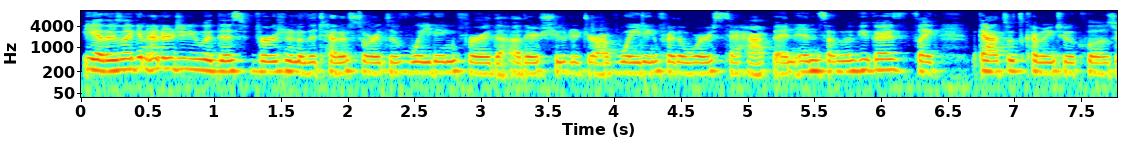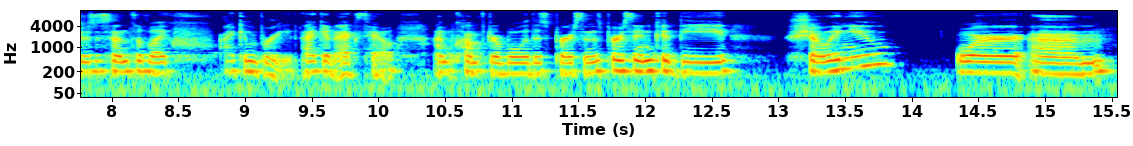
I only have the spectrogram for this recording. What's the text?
yeah, there's like an energy with this version of the Ten of Swords of waiting for the other shoe to drop, waiting for the worst to happen. And some of you guys, it's like that's what's coming to a close. There's a sense of like, I can breathe, I can exhale, I'm comfortable with this person. This person could be showing you or, um,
